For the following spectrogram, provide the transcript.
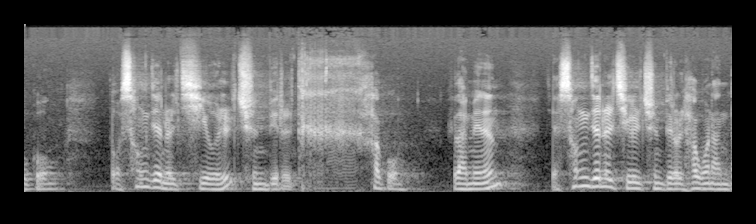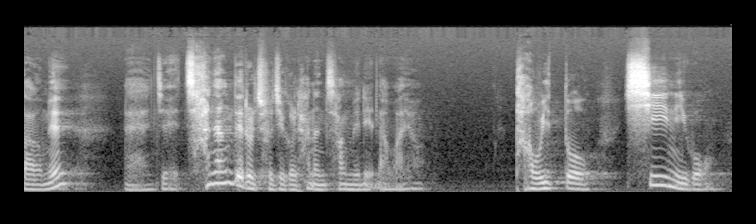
오고 또 성전을 지을 준비를 다 하고 그 다음에는 성전을 지을 준비를 하고 난 다음에 에, 이제 찬양대를 조직을 하는 장면이 나와요. 다윗도 시인이고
